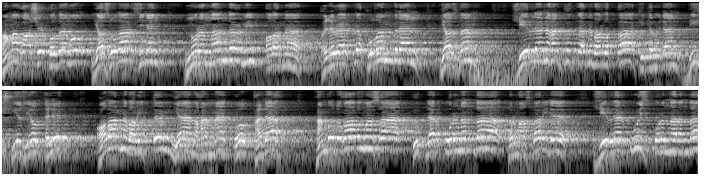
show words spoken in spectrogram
аңа гашыйк булдың, ул язулар синең нурыңнандыр, мин аларны кодрәтле кулым белән яздым. Җирләрне һәм күкләрне барлыкка китерүдән 500 ел элек аларны бар иттем, йә Мөхәммәд, ул кадәх, һәм бу дога булмаса, күкләр урынында тормаслар иде, җирләр үз урыннарында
